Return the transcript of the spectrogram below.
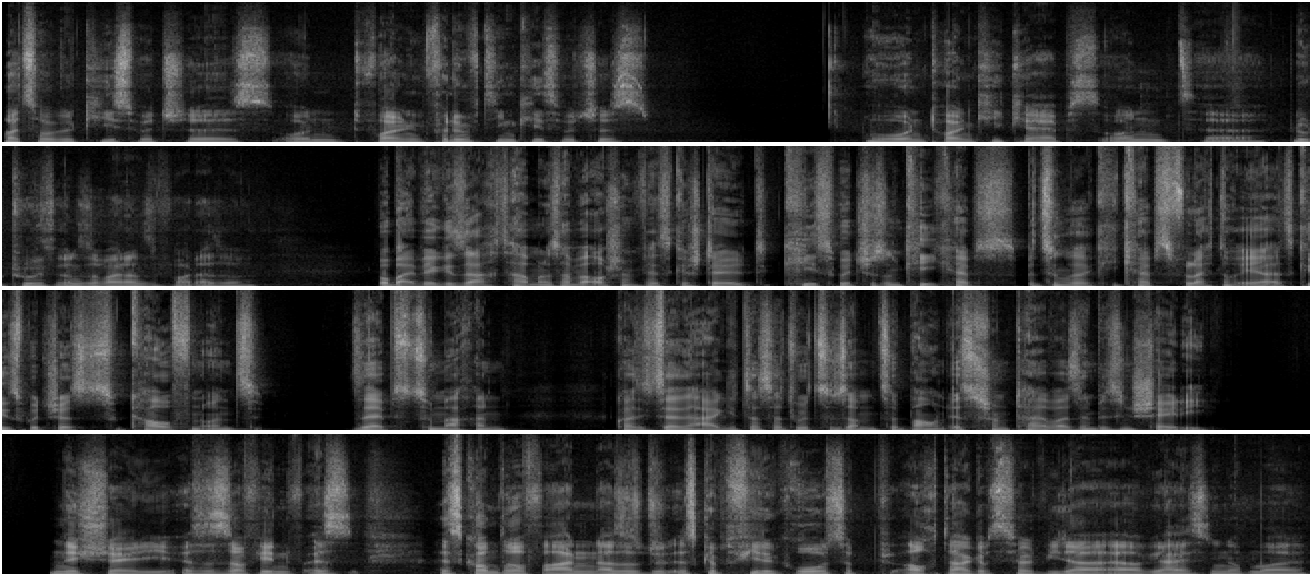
Holzhobel Key Switches und vor allem vernünftigen Key Switches und tollen Keycaps und äh, Bluetooth und so weiter und so fort. Also Wobei wir gesagt haben, und das haben wir auch schon festgestellt, Key Switches und Keycaps, beziehungsweise Keycaps vielleicht noch eher als Key Switches zu kaufen und selbst zu machen, quasi seine eigene Tastatur zusammenzubauen, ist schon teilweise ein bisschen shady. Nicht shady. Es ist auf jeden Fall, es, es kommt drauf an. Also du, es gibt viele große, auch da gibt es halt wieder, äh, wie heißen die nochmal?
